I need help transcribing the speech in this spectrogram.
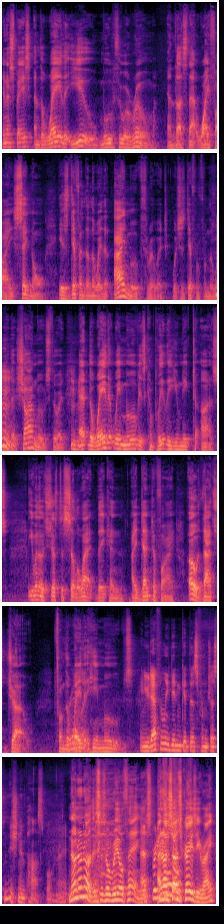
in a space, and the way that you move through a room and thus that Wi-Fi signal is different than the way that I move through it, which is different from the way Hmm. that Sean moves through it. Mm-hmm. The way that we move is completely unique to us. Even though it's just a silhouette, they can identify, oh, that's Joe from the way that he moves. And you definitely didn't get this from just Mission Impossible, right? No, no, no. This is a real thing. That's pretty I know it sounds crazy, right?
